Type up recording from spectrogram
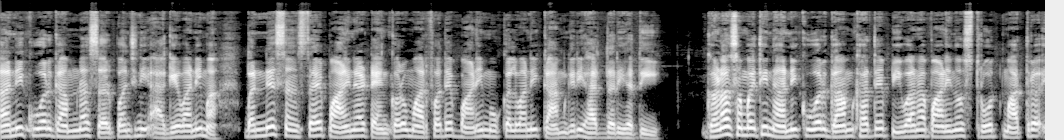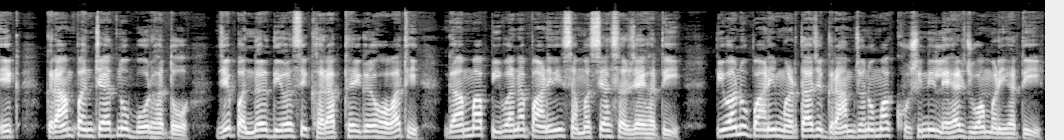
નાની કુંવર ગામના સરપંચની આગેવાનીમાં બંને સંસ્થાએ પાણીના ટેન્કરો મારફતે પાણી મોકલવાની કામગીરી હાથ ધરી હતી. ઘણા સમયથી નાની કુંવર ગામ ખાતે પીવાના પાણીનો સ્ત્રોત માત્ર એક ગ્રામ પંચાયતનો બોર હતો જે પંદર દિવસથી ખરાબ થઈ ગયો હોવાથી ગામમાં પીવાના પાણીની સમસ્યા સર્જાઈ હતી. પીવાનું પાણી મળતા જ ગ્રામજનોમાં ખુશીની લહેર જોવા મળી હતી.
